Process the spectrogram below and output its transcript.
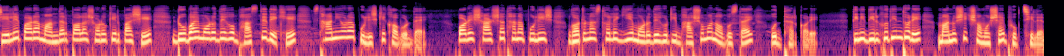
জেলেপাড়া মান্দারপালা সড়কের পাশে ডোবায় মরদেহ ভাসতে দেখে স্থানীয়রা পুলিশকে খবর দেয়। পরে সারসা থানা পুলিশ ঘটনাস্থলে গিয়ে মরদেহটি ভাসমান অবস্থায় উদ্ধার করে। তিনি দীর্ঘদিন ধরে মানসিক সমস্যায় ভুগছিলেন।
